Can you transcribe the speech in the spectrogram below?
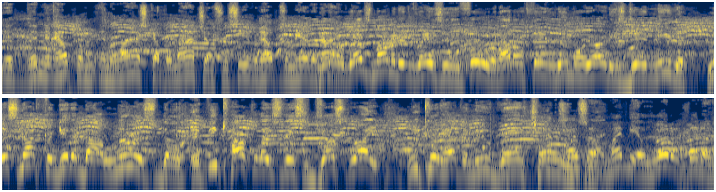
it didn't help him in the last couple matchups. We'll see if it helps him here tonight. You know, Rev's mama didn't raise any fool, and I don't think Lee Moriarty's did neither. Let's not forget about Lewis, though. If he calculates this just right, we could have a new grand champion also tonight. might be a little bit of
